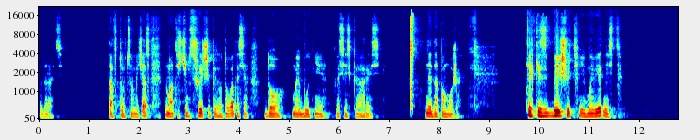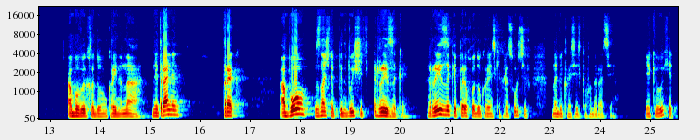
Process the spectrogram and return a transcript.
Федерацію. Та в той самий час намагатися чим швидше підготуватися до майбутньої російської агресії. Не допоможе. Тільки збільшить ймовірність або виходу України на нейтральний трек, або значно підвищить ризики ризики переходу українських ресурсів на бік Російської Федерації. Який вихід?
